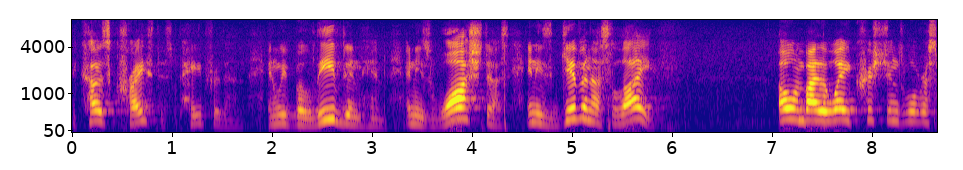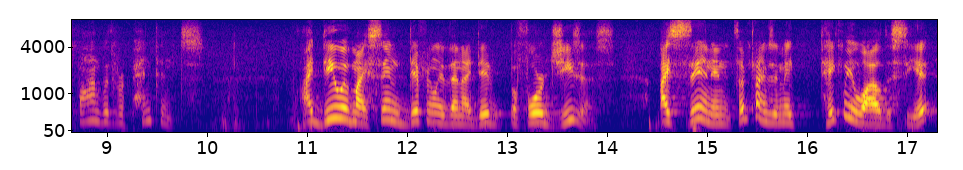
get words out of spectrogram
Because Christ has paid for them, and we've believed in him, and he's washed us, and he's given us life. Oh, and by the way, Christians will respond with repentance. I deal with my sin differently than I did before Jesus. I sin, and sometimes it may take me a while to see it,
